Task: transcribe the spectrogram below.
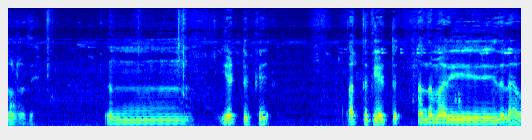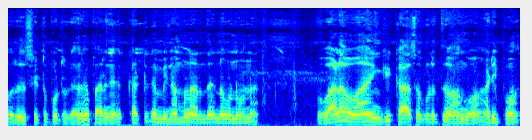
சொல்கிறது எட்டுக்கு பத்துக்கு எட்டு. அந்த மாதிரி இதில் ஒரு செட்டு போட்டிருக்காங்க. பாருங்கள் கட்டு கம்பி நம்மளாக இருந்தால் என்ன பண்ணுவோம்னா வலை வாங்கி காசை கொடுத்து வாங்குவோம் அடிப்போம்.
